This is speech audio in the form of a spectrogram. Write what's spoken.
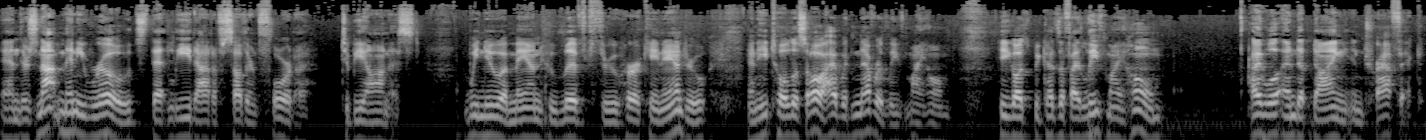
And there's not many roads that lead out of southern Florida, to be honest. We knew a man who lived through Hurricane Andrew, and he told us, Oh, I would never leave my home. He goes, Because if I leave my home, I will end up dying in traffic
